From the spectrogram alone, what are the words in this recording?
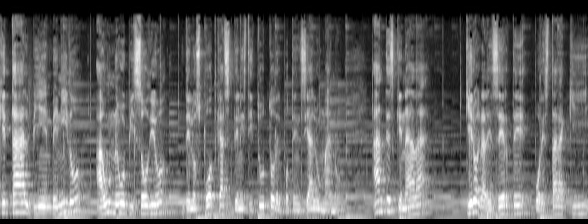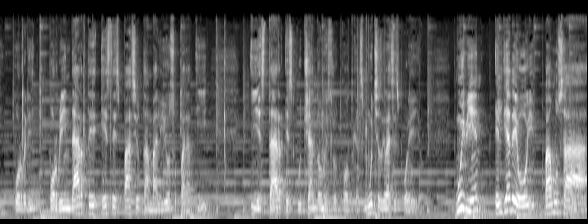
¿qué tal? Bienvenido a un nuevo episodio de los podcasts del Instituto del Potencial Humano. Antes que nada, quiero agradecerte por estar aquí, por, brindarte este espacio tan valioso para ti y estar escuchando nuestro podcast. Muchas gracias por ello. Muy bien, el día de hoy vamos a,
